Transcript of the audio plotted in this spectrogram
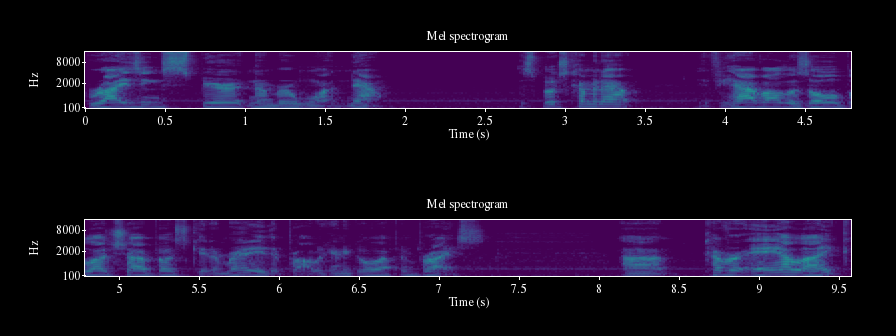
Rising Spirit number 1. Now, this book's coming out. If you have all those old Bloodshot books, get them ready. They're probably going to go up in price. Um, cover A I like.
